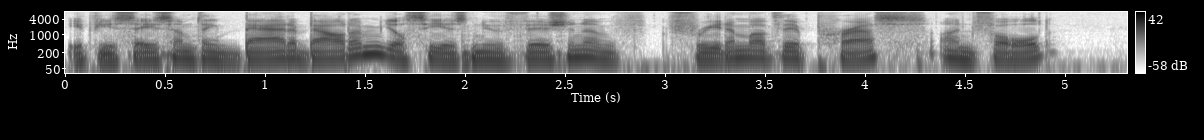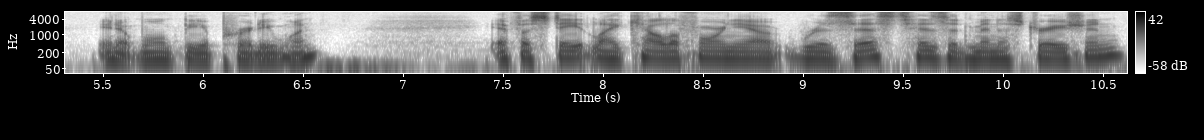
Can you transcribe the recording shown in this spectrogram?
If you say something bad about him, you'll see his new vision of freedom of the press unfold, and it won't be a pretty one. If a state like California resists his administration,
